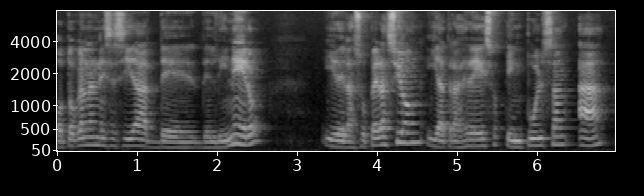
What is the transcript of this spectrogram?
o tocan la necesidad del dinero y de la superación y a través de eso te impulsan a,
